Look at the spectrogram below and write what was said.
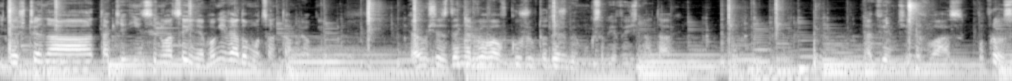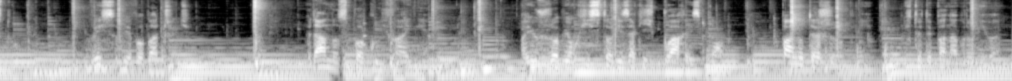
I to jeszcze na takie insynuacyjne, bo nie wiadomo, co on tam robi. Jakbym się zdenerwował, wkurzył, to też bym mógł sobie wyjść na dach. Jak wiem cię z was, po prostu. Wyjść sobie popatrzeć. Rano spokój, fajnie. A już robią historię z jakiejś błahej sprawy. Panu też robi. I wtedy pana broniłem.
